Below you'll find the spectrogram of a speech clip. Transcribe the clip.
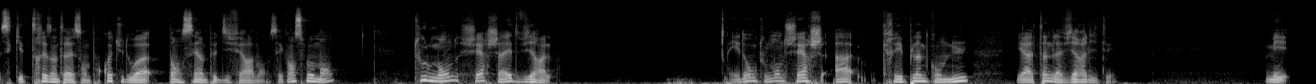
ce qui est très intéressant, pourquoi tu dois penser un peu différemment, c'est qu'en ce moment, tout le monde cherche à être viral. Et donc tout le monde cherche à créer plein de contenus et à atteindre la viralité. Mais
